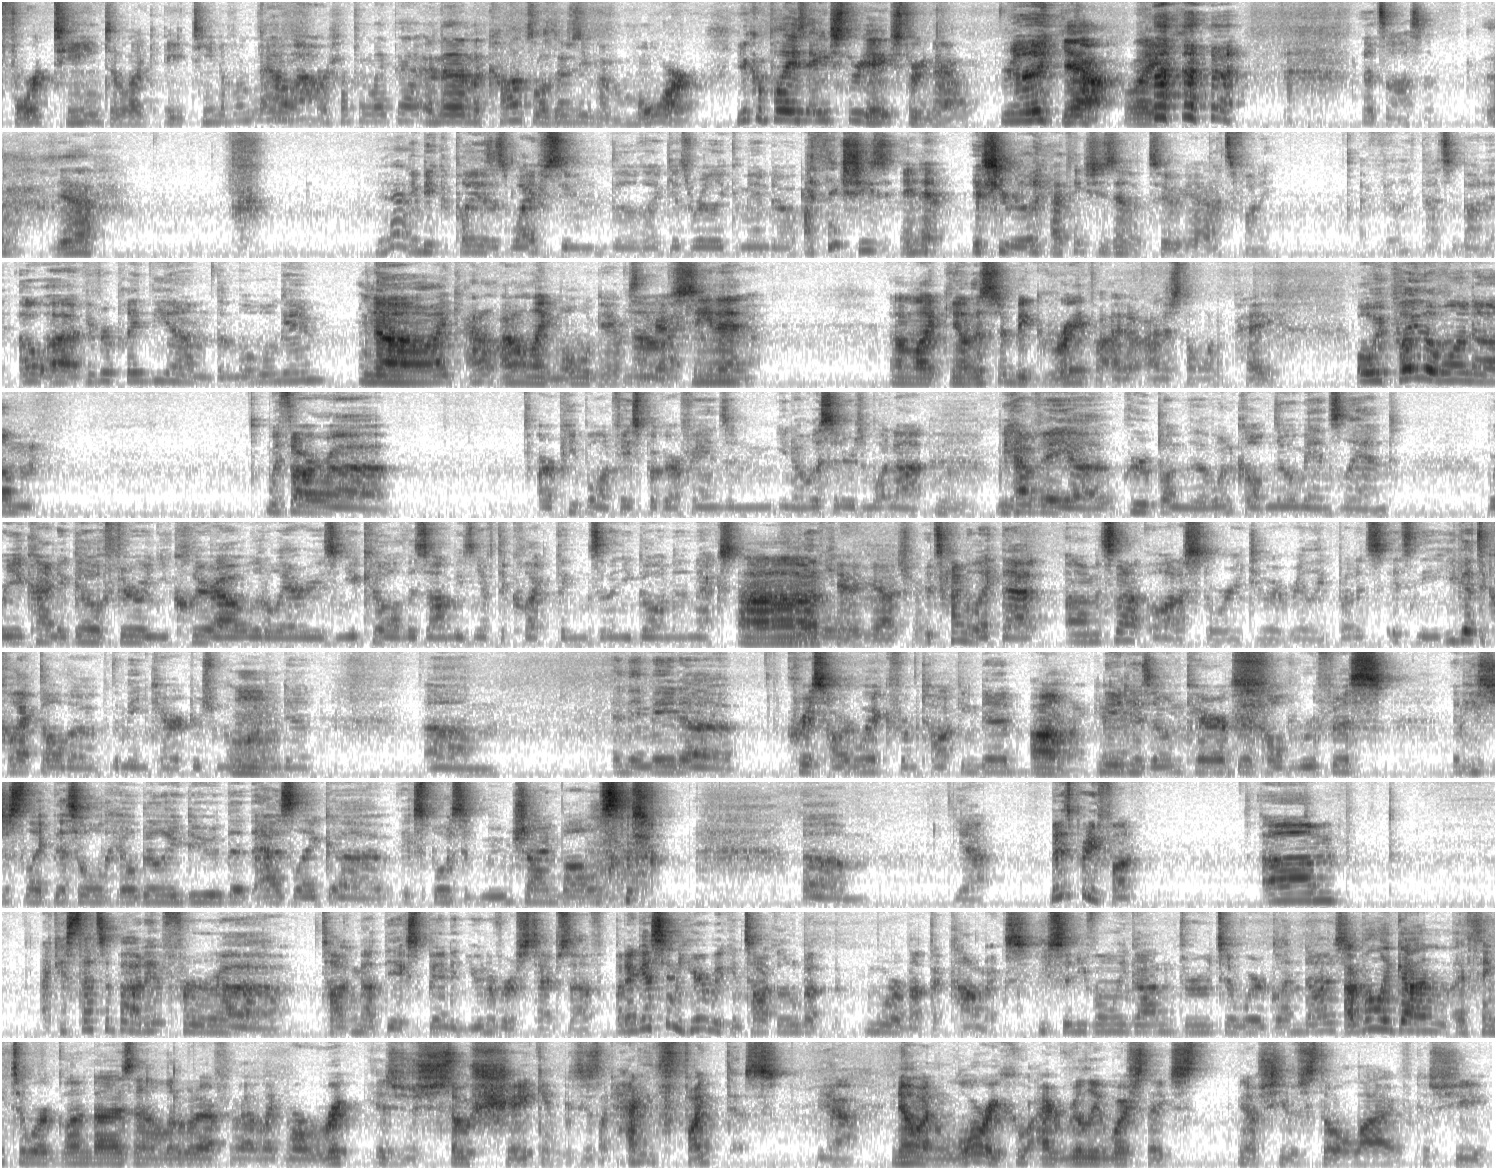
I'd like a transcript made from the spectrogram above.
14 to like 18 of them now Oh, wow. or something like that. And then on the consoles there's even more. You can play as H3H3 now. Really? Yeah, like That's awesome. yeah. Yeah. Maybe he could play as his wife soon, the like Israeli commando. I think she's in it. Is she really? I think she's in it too, yeah. That's funny. I feel like that's about it. Oh, uh, have you ever played the um the mobile game? No, I, I don't I don't like mobile games. No, like I I've can't seen it and I'm like, you know, this would be great, but I don't I just don't want to pay. Well, we play the one um with our uh, our people on Facebook, our fans and you know listeners and whatnot. We have a uh, group on the one called No Man's Land, where you kind of go through and you clear out little areas and you kill all the zombies and you have to collect things and then you go on to the next Ah, level. okay, gotcha. It's kind of like that. Um, it's not a lot of story to it really, but it's it's neat. You get to collect all the the main characters from The Mm. Walking Dead. Um, and they made uh, Chris Hardwick from Talking Dead oh my god. made his own character called Rufus, and he's just like this old hillbilly dude that has like uh, explosive moonshine bottles. um, yeah, but it's pretty fun. Um, I guess that's about it for uh, talking about the expanded universe type stuff. But I guess in here we can talk a little bit more about the comics. You said you've only gotten through to where Glenn dies. I've only gotten, I think, to where Glenn dies, and a little bit after that, like where Rick is just so shaken because he's like, "How do you fight this?" Yeah, You know, and Lori, who I really wish they, you know, she was still alive because she,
